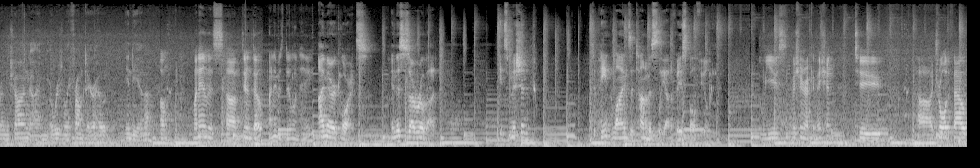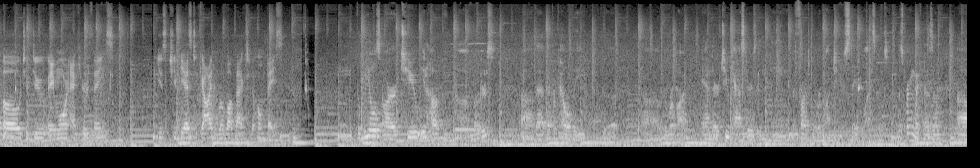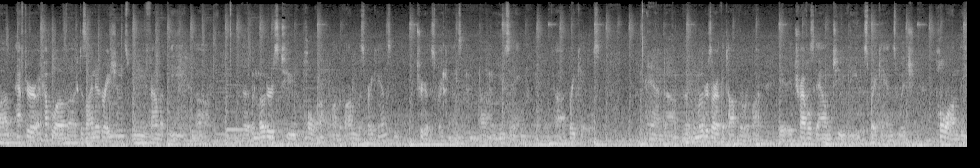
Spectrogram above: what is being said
Brendan Chung. I'm originally from Terre Haute, Indiana. Um, my name is um, Dylan Doe. My name is Dylan Hay. I'm Eric Lawrence, and this is our robot. Its mission? To paint lines autonomously on a baseball field. We use vision recognition to uh, draw the foul pole, to do a more accurate things. We Use GPS to guide the robot back to the home base. The, the wheels are two in-hub uh, motors uh, that, that propel the, the, uh, the robot, and there are two casters in the, the front of the robot to stabilize it. The spring mechanism, uh, after a couple of uh, design iterations, we found that the, the, the motors to pull up on the bottom of the spray cans trigger the spray cans using brake cables and the, motors are at the top of the robot. It, it travels down to the, the, spray cans, which pull on the,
